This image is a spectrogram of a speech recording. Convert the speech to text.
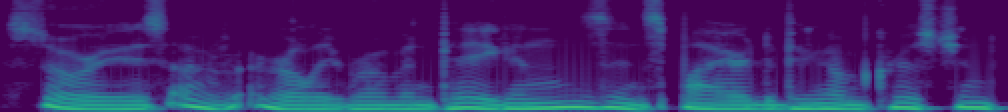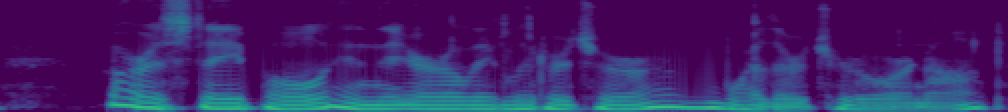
Stories of early Roman pagans inspired to become Christian are a staple in the early literature, whether true or not.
